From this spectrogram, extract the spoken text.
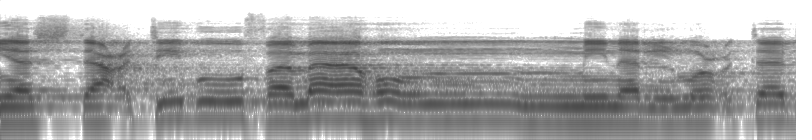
يستعتبوا فما هم من المعتبين.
